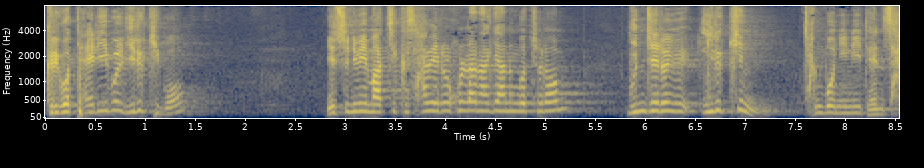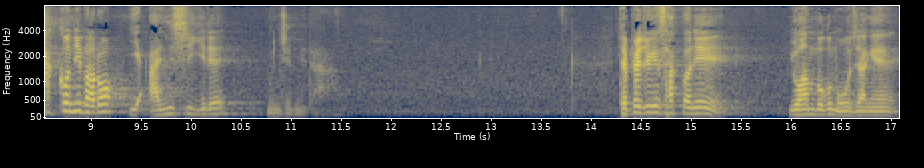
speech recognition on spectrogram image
그리고 대립을 일으키고 예수님이 마치 그 사회를 혼란하게 하는 것처럼 문제를 일으킨 장본인이 된 사건이 바로 이 안식일의 문제입니다. 대표적인 사건이 요한복음 5장에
